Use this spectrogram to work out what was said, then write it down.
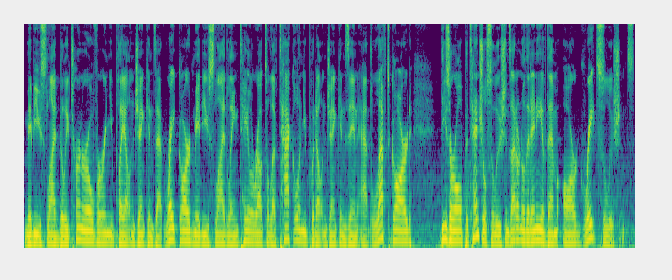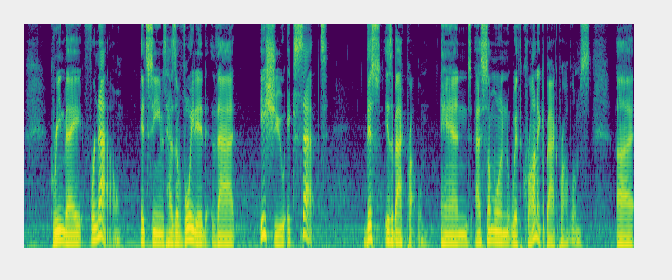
Maybe you slide Billy Turner over and you play Elgton Jenkins at right guard. Maybe you slide Lane Taylor out to left tackle and you put Elgton Jenkins in at left guard. These are all potential solutions. I don't know that any of them are great solutions. Green Bay, for now, it seems, has avoided that issue, except this is a back problem. And as someone with chronic back problems, uh,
